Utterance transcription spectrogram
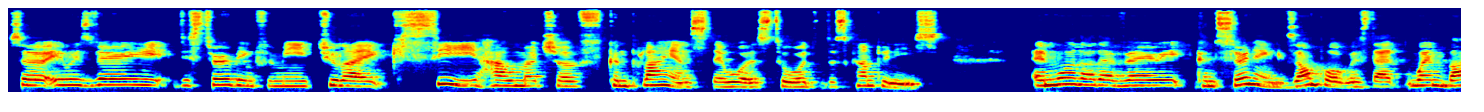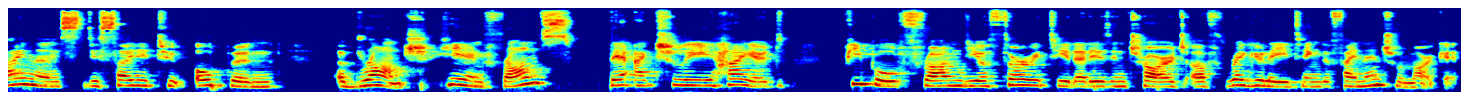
So it was very disturbing for me to like see how much of compliance there was towards those companies. And one other very concerning example was that when Binance decided to open a branch here in France, they actually hired people from the authority that is in charge of regulating the financial market,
